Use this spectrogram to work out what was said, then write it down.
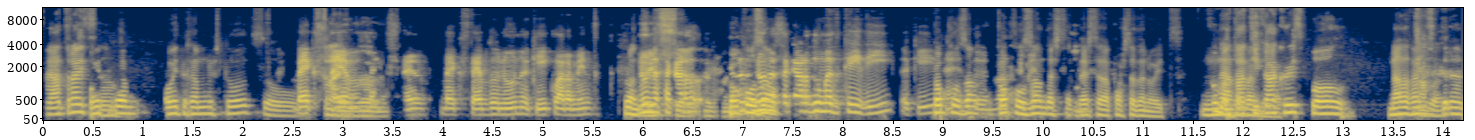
Foi a traição. Ou enterramos-nos todos, ou... Backstab, backstab, backstab do Nuno aqui, claramente. Pronto, Nuno, a sacar, Nuno a sacar de uma de KD aqui. Conclusão, né, conclusão desta, desta aposta da noite. Uma tática a Chris Paul. Nada vai mudar.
